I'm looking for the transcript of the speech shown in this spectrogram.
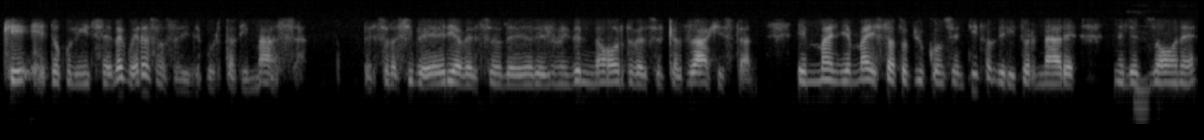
che dopo l'inizio della guerra sono stati deportati in massa verso la Siberia, verso le regioni del nord, verso il Kazakistan e mai gli è mai stato più consentito di ritornare nelle mm. zone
